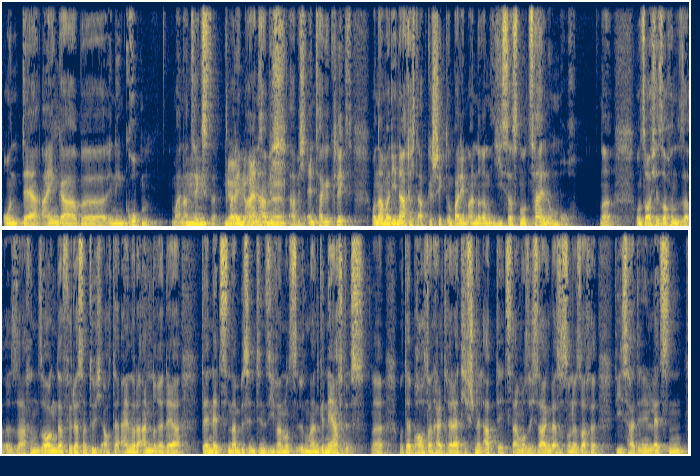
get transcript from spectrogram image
und der Eingabe in den Gruppen meiner mhm. Texte. Ja, bei dem genau. einen habe ich, ja. hab ich Enter geklickt und dann war die Nachricht abgeschickt und bei dem anderen hieß das nur Zeilenumbruch. Ne? Und solche Sachen, Sachen sorgen dafür, dass natürlich auch der ein oder andere, der der Netzen dann ein bisschen intensiver nutzt, irgendwann genervt ist. Ne? Und der braucht dann halt relativ schnell Updates. Da muss ich sagen, das ist so eine Sache, die ist halt in den letzten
